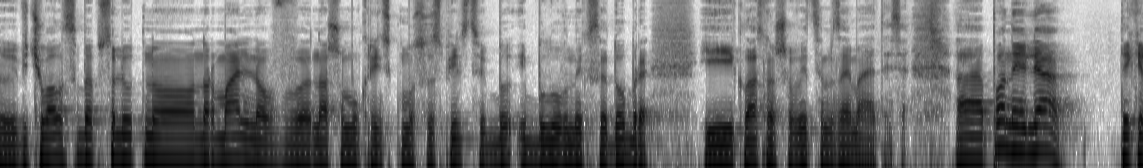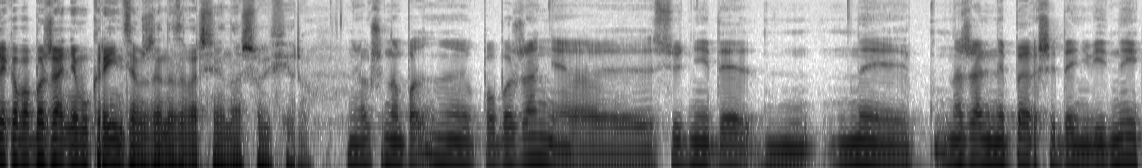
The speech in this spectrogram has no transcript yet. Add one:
е, відчували себе абсолютно нормально в нашому українському суспільстві, і було в них все добре. І класно, що ви цим займаєтеся. Пане Ілля, декілька побажань українцям вже на завершення нашого ефіру. Ну, Якщо на е, побажання, е, сьогодні йде не, на жаль, не перший день війни,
